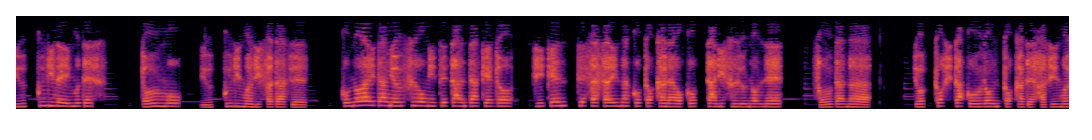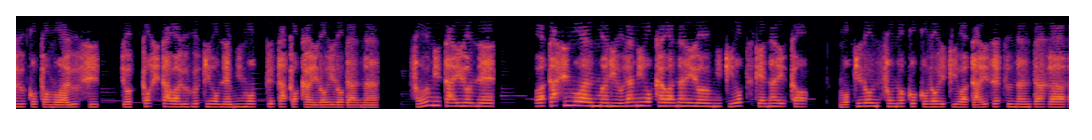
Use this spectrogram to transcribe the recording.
ゆっくりレ夢ムです。どうも、ゆっくりマリサだぜ。この間ニュースを見てたんだけど、事件って些細なことから起こったりするのね。そうだな。ちょっとした口論とかで始まることもあるし、ちょっとした悪口を根に持ってたとか色々だな。そうみたいよね。私もあんまり恨みを買わないように気をつけないと。もちろんその心意気は大切なんだが、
